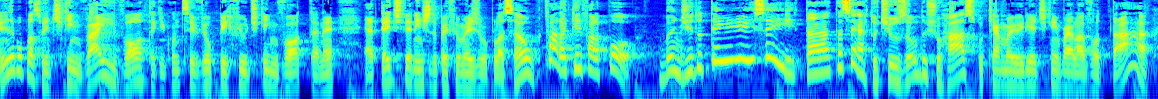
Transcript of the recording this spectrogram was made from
nem da população, de quem vai e vota, que quando você vê o perfil de quem vota, né, é até diferente do perfil médio da população, fala que ele fala, pô, bandido tem isso aí, tá, tá certo. O tiozão do churrasco, que é a maioria de quem vai lá votar,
